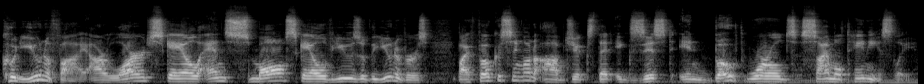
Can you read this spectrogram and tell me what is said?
could unify our large-scale and small-scale views of the universe by focusing on objects that exist in both worlds simultaneously.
